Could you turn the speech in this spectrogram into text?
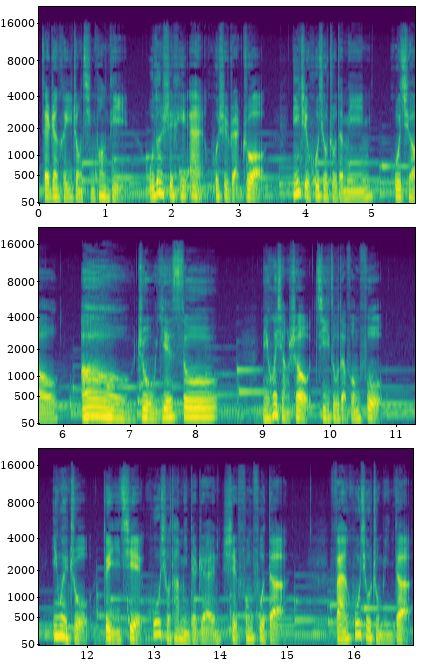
在任何一种情况里，无论是黑暗或是软弱，你只呼求主的名。呼求哦，主耶稣，你会享受基督的丰富，因为主对一切呼求他名的人是丰富的。凡呼求主名的，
